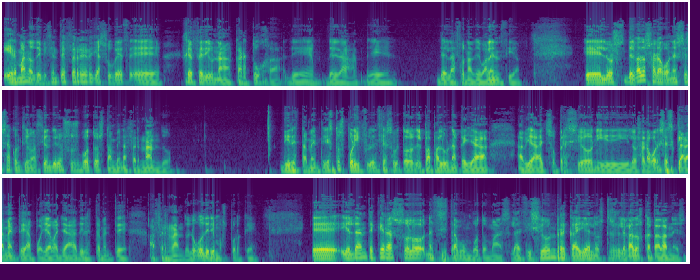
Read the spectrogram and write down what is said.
hermano de Vicente Ferrer y a su vez jefe de una cartuja de, de la, de la zona de Valencia. Eh, los delegados aragoneses a continuación dieron sus votos también a Fernando directamente. Esto es por influencia sobre todo del Papa Luna que ya había hecho presión y los aragoneses claramente apoyaban ya directamente a Fernando. Luego diremos por qué. Eh, y el de Antequera solo necesitaba un voto más. La decisión recaía en los tres delegados catalanes.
